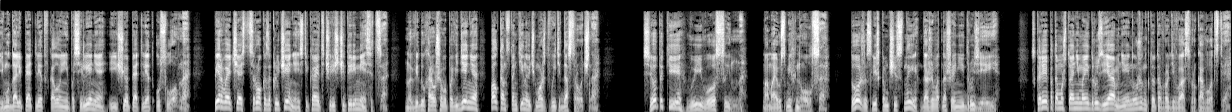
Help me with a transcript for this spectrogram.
Ему дали пять лет в колонии поселения и еще пять лет условно. Первая часть срока заключения истекает через четыре месяца, но ввиду хорошего поведения Пал Константинович может выйти досрочно. «Все-таки вы его сын», — Мамай усмехнулся. «Тоже слишком честны даже в отношении друзей. Скорее потому, что они мои друзья, мне и нужен кто-то вроде вас в руководстве.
